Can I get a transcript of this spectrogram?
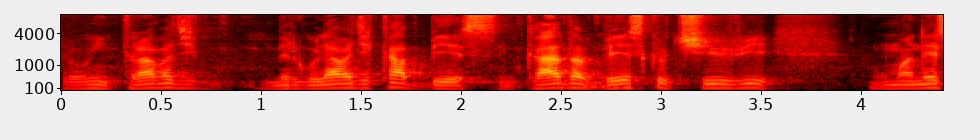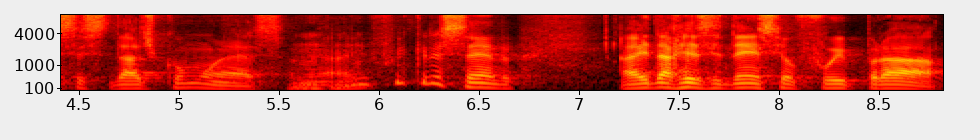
eu entrava de, mergulhava de cabeça em cada vez que eu tive uma necessidade como essa. Né? Uhum. Aí fui crescendo. Aí da residência eu fui para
